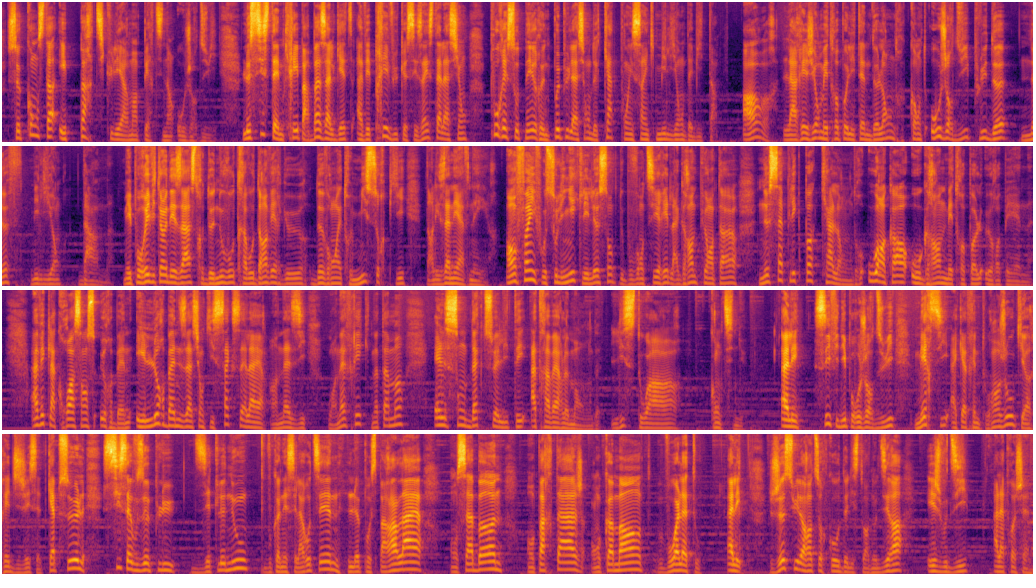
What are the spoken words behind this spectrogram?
Ce constat est particulièrement pertinent aujourd'hui. Le système créé par Bazalgette avait prévu que ces installations pourraient soutenir une population de 4,5 millions d'habitants. Or, la région métropolitaine de Londres compte aujourd'hui plus de 9 millions d'âmes. Mais pour éviter un désastre, de nouveaux travaux d'envergure devront être mis sur pied dans les années à venir. Enfin, il faut souligner que les leçons que nous pouvons tirer de la grande puanteur ne s'appliquent pas qu'à Londres ou encore aux grandes métropoles européennes. Avec la croissance urbaine et l'urbanisation qui s'accélère en Asie ou en Afrique notamment, elles sont d'actualité à travers le monde. L'histoire continue. Allez, c'est fini pour aujourd'hui. Merci à Catherine Tourangeau qui a rédigé cette capsule. Si ça vous a plu, dites-le nous. Vous connaissez la routine, le pouce par en l'air, on s'abonne, on partage, on commente, voilà tout. Allez, je suis Laurent Turcot de l'Histoire nous le dira et je vous dis à la prochaine.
